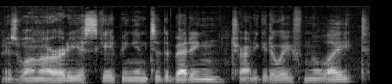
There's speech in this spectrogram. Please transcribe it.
There's one already escaping into the bedding, trying to get away from the light.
